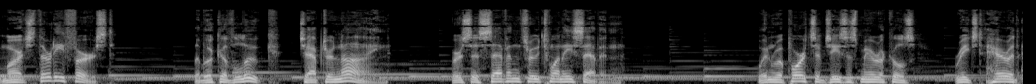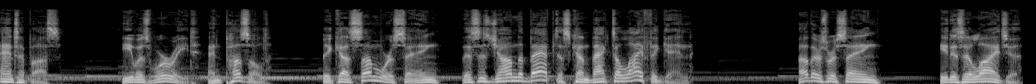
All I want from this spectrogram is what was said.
March 31st, the book of Luke, chapter 9, verses 7 through 27. When reports of Jesus' miracles reached Herod Antipas, he was worried and puzzled because some were saying, This is John the Baptist come back to life again. Others were saying, It is Elijah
